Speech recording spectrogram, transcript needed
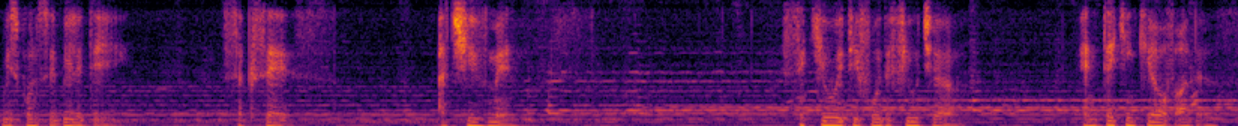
responsibility, success, achievements, security for the future, and taking care of others.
